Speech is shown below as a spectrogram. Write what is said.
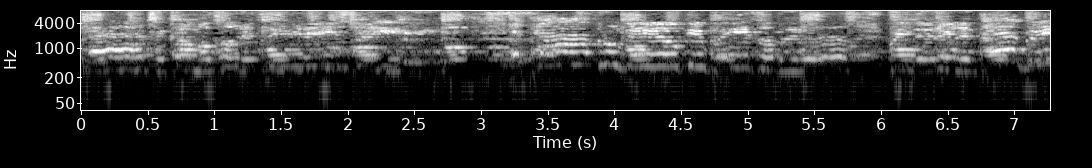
a come and put it straight. And fly through milky ways of love. Breathe it in every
